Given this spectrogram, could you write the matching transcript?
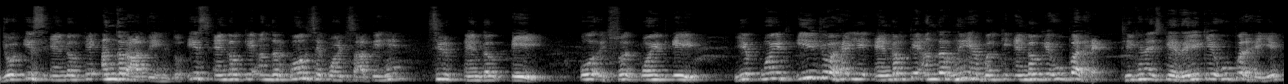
जो इस एंगल के अंदर आते हैं। तो इस एंगल के अंदर कौन से पॉइंट्स आते हैं? सिर्फ़ एंगल ए और पॉइंट ए ये पॉइंट ई e जो है, ये एंगल के अंदर नहीं है, बल्कि एंगल के ऊपर है। ठीक है ना? इसके रे के ऊपर है ये।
